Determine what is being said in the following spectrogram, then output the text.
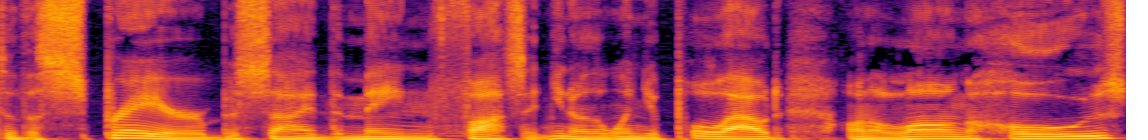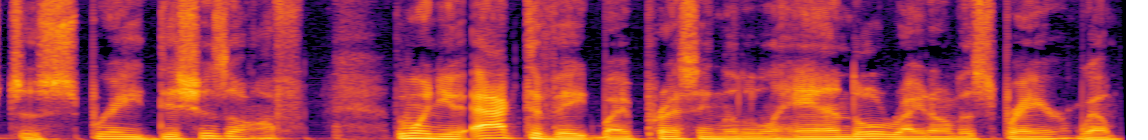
to the sprayer beside the main faucet. You know, the one you pull out on a long hose to spray dishes off. The one you activate by pressing the little handle right on the sprayer. Well,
